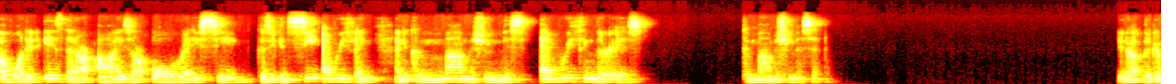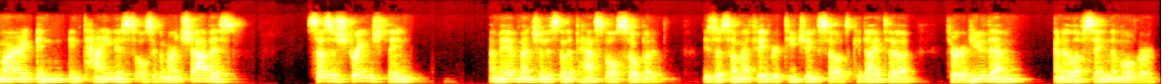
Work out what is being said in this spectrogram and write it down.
of what it is that our eyes are already seeing. Because you can see everything and you can mamish miss everything there is. You can mamish miss it. You know, the Gemara in, in Taanis, also Gemara in Shabbos, says a strange thing. I may have mentioned this in the past also, but these are some of my favorite teachings, so it's kedai to, to review them, and I love saying them over.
